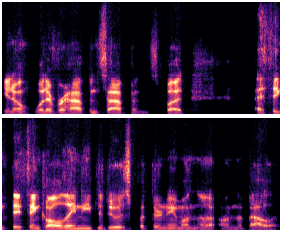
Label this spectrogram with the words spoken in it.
you know, whatever happens, happens. But I think they think all they need to do is put their name on the on the ballot.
